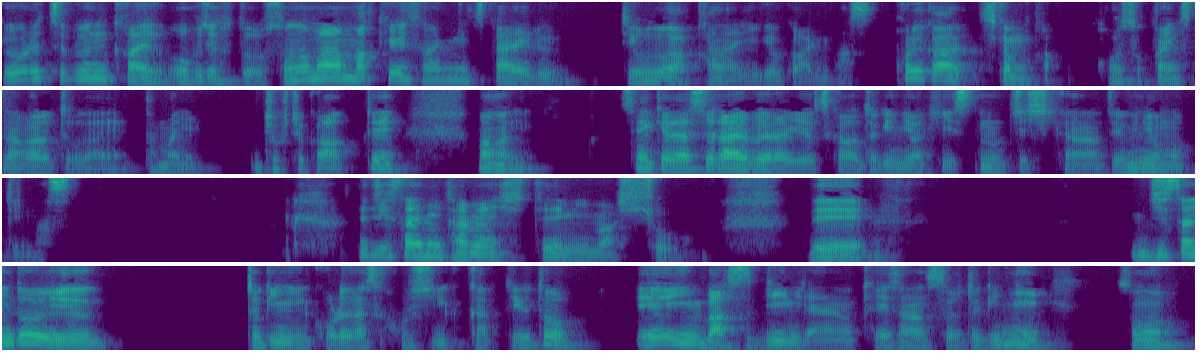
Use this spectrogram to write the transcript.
行列分解オブジェクトをそのまま計算に使えるっていうことがかなりよくあります。これが、しかも高速化につながるということで、たまにちょくちょくあって、まあ、線形代数ライブラリを使うときには必須の知識かなというふうに思っています。で実際に試してみましょう。で、実際にどういう時にこれが欲しいかっていうと、A インバース B みたいなのを計算するときに、その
